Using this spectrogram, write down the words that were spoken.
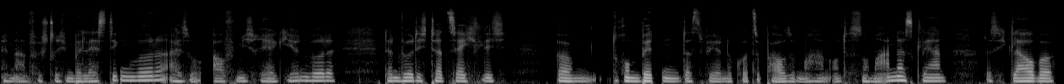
in Anführungsstrichen belästigen würde, also auf mich reagieren würde, dann würde ich tatsächlich ähm, darum bitten, dass wir eine kurze Pause machen und das nochmal anders klären, dass ich glaube,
